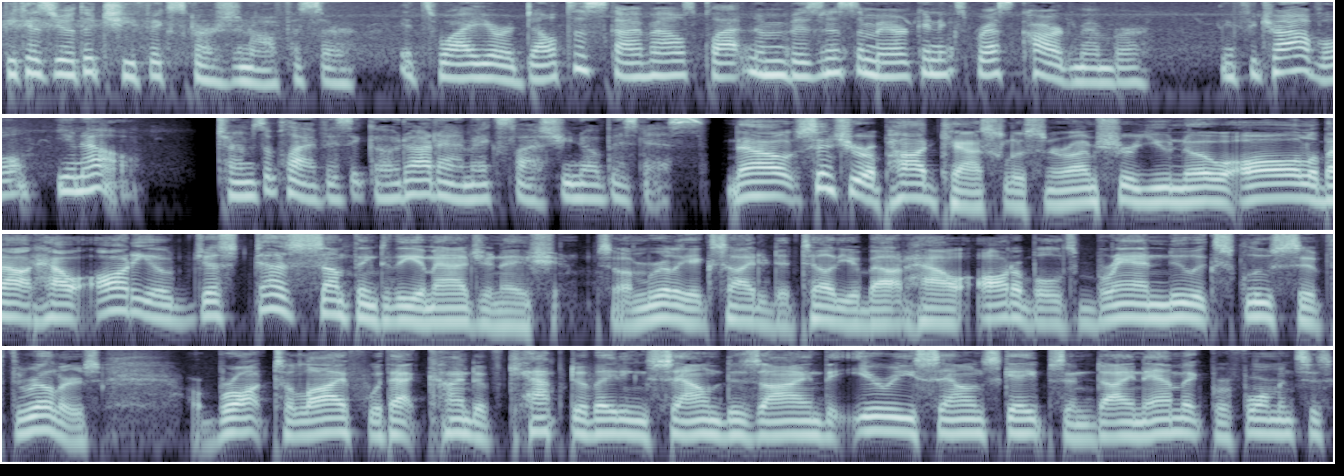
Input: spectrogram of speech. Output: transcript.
Because you're the chief excursion officer. It's why you're a Delta SkyMiles Platinum Business American Express card member. If you travel, you know. Terms apply. Visit go.amex slash you know business. Now, since you're a podcast listener, I'm sure you know all about how audio just does something to the imagination. So I'm really excited to tell you about how Audible's brand new exclusive thrillers are brought to life with that kind of captivating sound design, the eerie soundscapes, and dynamic performances.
